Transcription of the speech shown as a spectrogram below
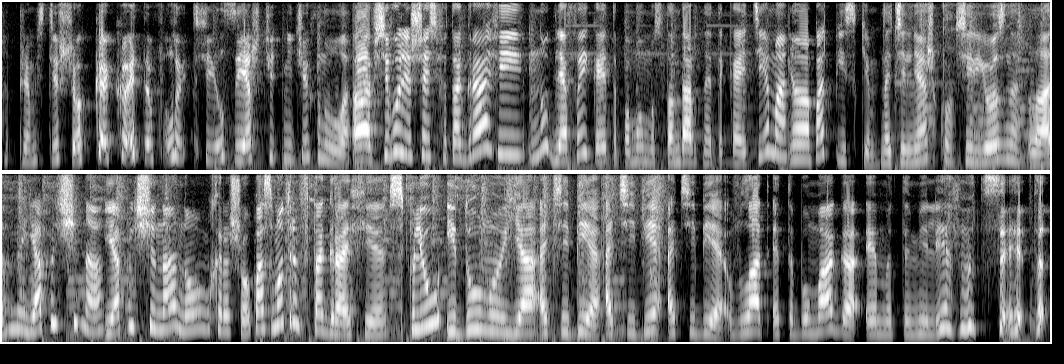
Прям стишок какой-то получился, я ж чуть не чихнула. А, всего лишь 6 фотографий, ну для фейка это, по-моему, стандартная такая тема. А, подписки на тельняшку? Серьезно? Ладно, я польщена. Я польщена, но хорошо. Посмотрим фотографии. Сплю и думаю я о тебе, о тебе, о тебе. Влад это бумага, М это Милена, С это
